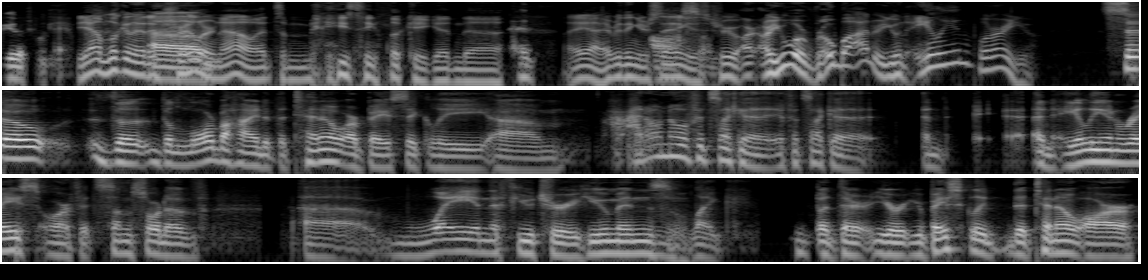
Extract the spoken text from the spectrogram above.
beautiful game. Yeah, I'm looking at a trailer Um, now. It's amazing looking, and uh, yeah, everything you're saying is true. Are, are you a robot? Are you an alien? What are you? So the the lore behind it, the Tenno are basically um, I don't know if it's like a if it's like a an an alien race or if it's some sort of uh, way in the future humans like but they're you're you're basically the Tenno are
